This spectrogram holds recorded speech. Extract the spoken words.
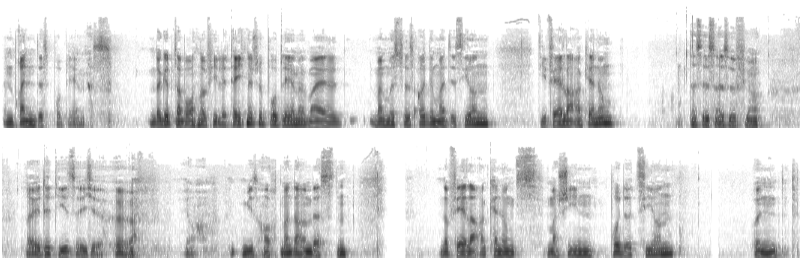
ein brennendes Problem ist. Und da gibt es aber auch noch viele technische Probleme, weil man muss das automatisieren, die Fehlererkennung. Das ist also für Leute, die solche, äh, ja, wie sagt man da am besten, eine Fehlererkennungsmaschinen produzieren und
